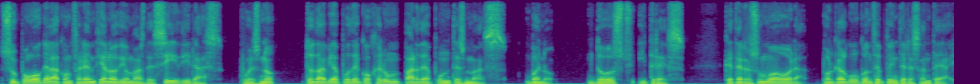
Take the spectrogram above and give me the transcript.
Supongo que la conferencia no dio más de sí, dirás. Pues no, todavía pude coger un par de apuntes más. Bueno, dos y tres, que te resumo ahora, porque algún concepto interesante hay.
